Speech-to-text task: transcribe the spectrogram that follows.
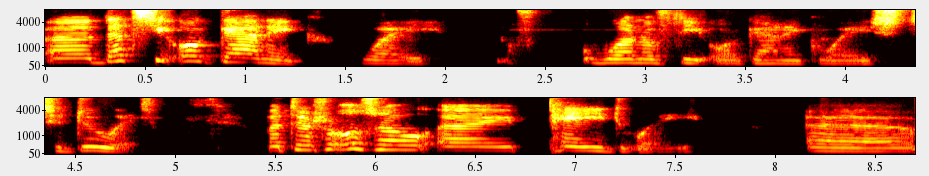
Uh, that's the organic way, one of the organic ways to do it. But there's also a paid way. Uh,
